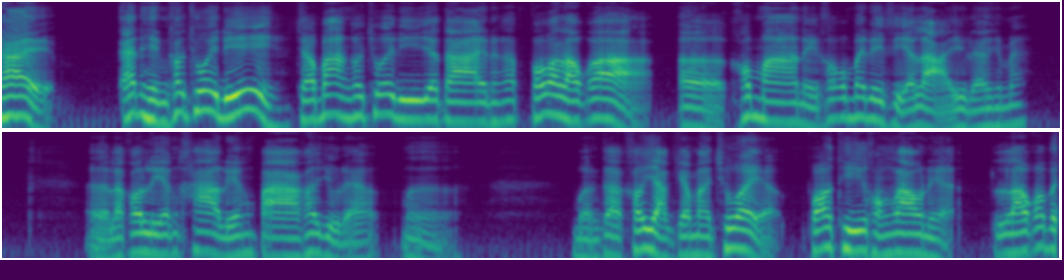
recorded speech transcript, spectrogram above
ใช่ แอดเห็นเขาช่วยดี ชาวบ้านเขาช่วยดีจะตายนะครับ เพราะว่าเราก็ เออเขามาเนี่ยเขาก็ไม่ได้เสียหลายอยู่แล้วใช่ไหมเออแล้วเขาเลี้ยงข้าวเลี้ยงปลาเขาอยู่แล้วเออเหมือนกับเขาอยากจะมาช่วยอะเพราะทีของเราเนี่ย เราก็ไป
